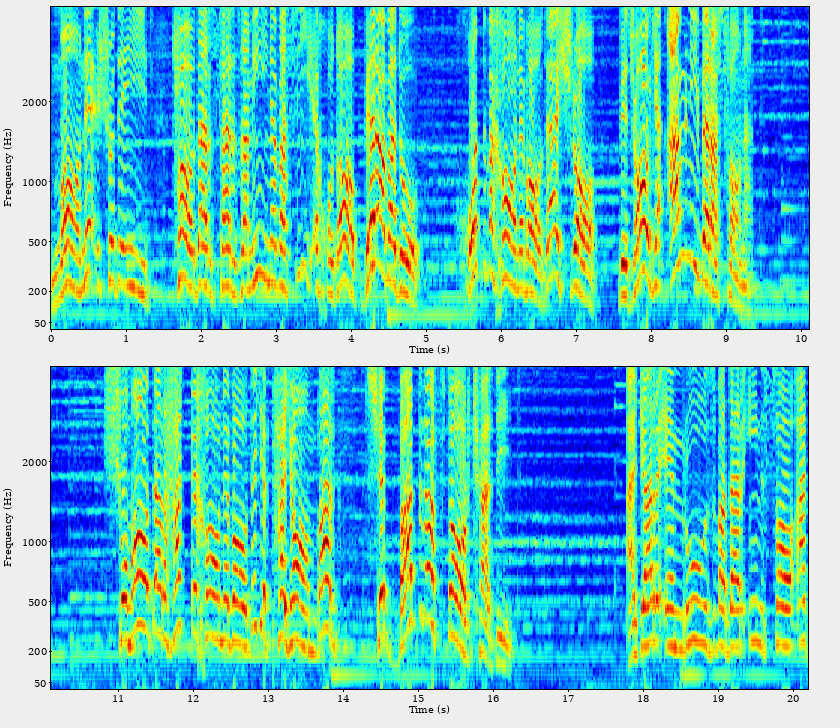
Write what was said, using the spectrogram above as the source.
مانع شده اید تا در سرزمین وسیع خدا برود و خود و خانوادهش را به جای امنی برساند. شما در حق خانواده پیامبر چه بد رفتار کردید؟ اگر امروز و در این ساعت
